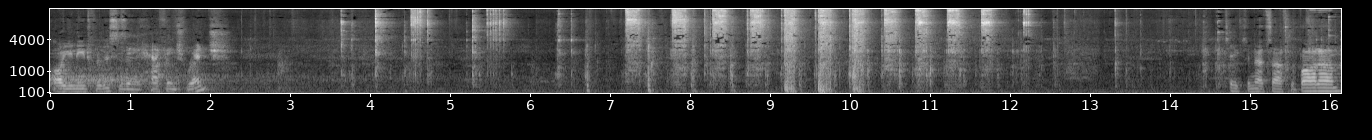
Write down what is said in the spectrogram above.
All you need for this is a half inch wrench. Take the nuts off the bottom.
